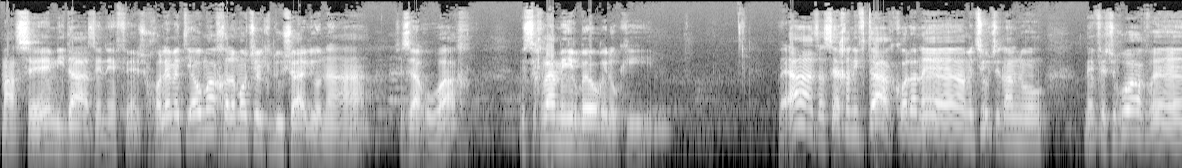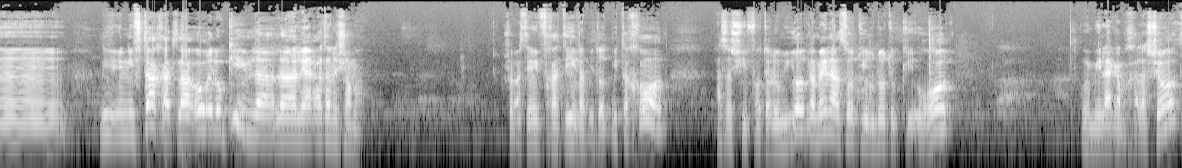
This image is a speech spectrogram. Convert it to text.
מעשה, מידה זה נפש, חולמת היא האומה חלומות של קדושה עליונה, שזה הרוח, ושכלה מאיר באור אלוקי, ואז השכל נפתח, כל המציאות שלנו, נפש רוח, ונפתחת לאור אלוקים, להארת הנשמה. כשהמעשים נפחתים והמידות מתאחות, אז השאיפות הלאומיות גם הן לעשות יורדות וכיעורות, ובמילה גם חלשות.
